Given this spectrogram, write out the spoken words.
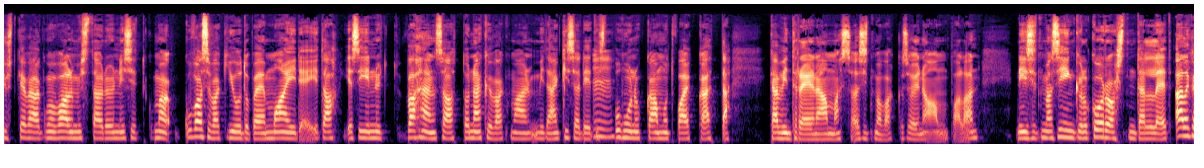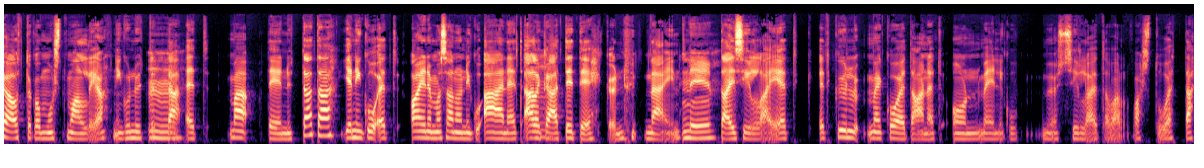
just keväällä, kun mä valmistauduin, niin sitten kun mä kuvasin vaikka YouTubeen maideita, ja siinä nyt vähän saattoi näkyä, vaikka mä en mitään kisadietistä mm. puhunutkaan, mutta vaikka, että kävin treenaamassa ja sitten mä vaikka söin aamupalan, niin sitten mä siinä kyllä korostin tälleen, että älkää ottako musta mallia, niin kuin nyt, mm. että, että mä teen nyt tätä, ja niin kuin, että aina mä sanon niin kuin ääneen, että älkää te tehkö nyt näin, Niin. tai sillä lailla, että, että kyllä me koetaan, että on meillä niin kuin myös sillä tavalla vastuu, että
